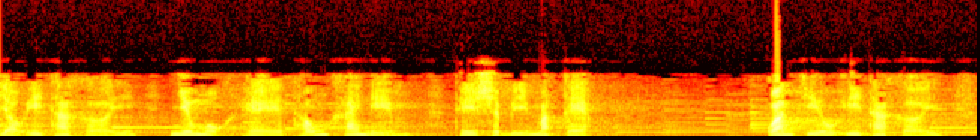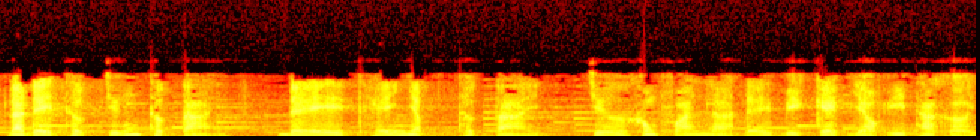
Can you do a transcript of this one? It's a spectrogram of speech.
vào y tha khởi như một hệ thống khái niệm thì sẽ bị mắc kẹt. Quán chiếu y tha khởi là để thực chứng thực tại, để thể nhập thực tại, chứ không phải là để bị kẹt vào y tha khởi,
